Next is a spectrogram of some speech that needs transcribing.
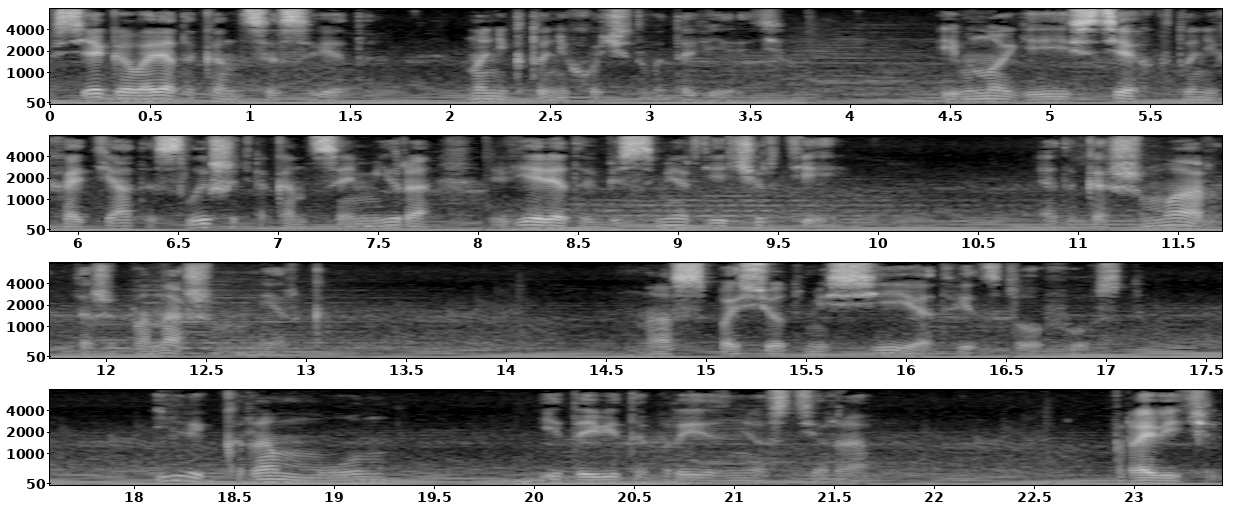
Все говорят о конце света, но никто не хочет в это верить. И многие из тех, кто не хотят и слышать о конце мира, верят в бессмертие чертей – это кошмар даже по нашим меркам. Нас спасет Мессия, ответствовал Фост. Или Крамун, ядовито произнес Тираб. Правитель,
